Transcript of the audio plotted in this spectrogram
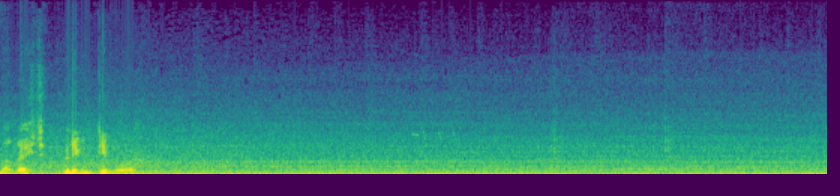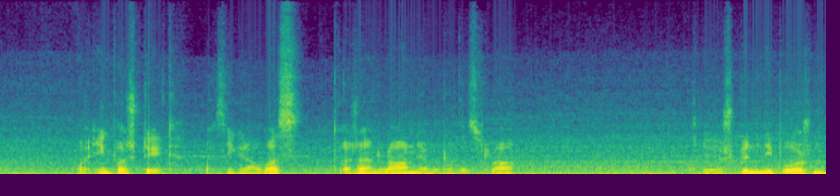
Mal recht blinkt die wohl. Aber irgendwas steht. Weiß nicht genau was. Drescher in Laden, ja gut, ist klar. Hier spinnen die Burschen.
